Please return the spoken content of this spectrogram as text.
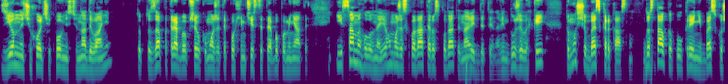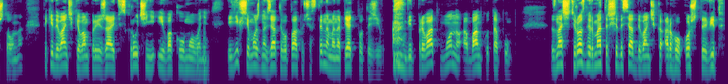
зйомний чохольчик повністю на дивані. Тобто за потреби обшивку можете похімчистити або поміняти. І саме головне, його може складати, розкладати навіть дитина. Він дуже легкий, тому що безкаркасний. Доставка по Україні безкоштовна. Такі диванчики вам приїжджають скручені і вакуумовані. І їх ще можна взяти в оплату частинами на 5 платежів від приват, моно, абанку та пумп. Значить, розмір 1,60 м диванчика Арго коштує від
